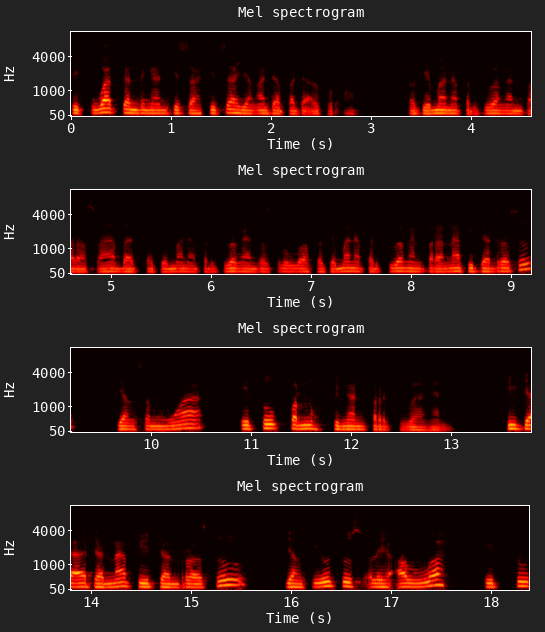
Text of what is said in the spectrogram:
dikuatkan dengan kisah-kisah yang ada pada Al-Quran. Bagaimana perjuangan para sahabat, bagaimana perjuangan Rasulullah, bagaimana perjuangan para nabi dan rasul yang semua itu penuh dengan perjuangan. Tidak ada nabi dan rasul yang diutus oleh Allah itu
